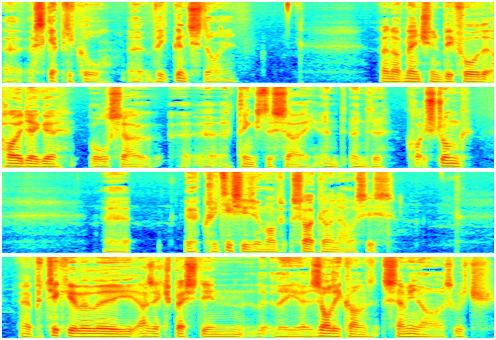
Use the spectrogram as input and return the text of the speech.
uh, a sceptical uh, Wittgenstein. And I've mentioned before that Heidegger also uh, uh, had things to say and, and quite strong criticism of psychoanalysis, particularly as expressed in the, the seminars, which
